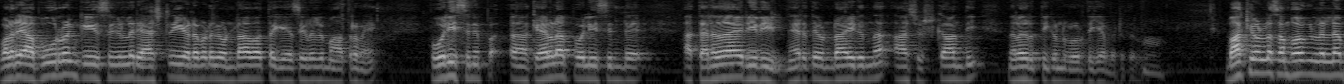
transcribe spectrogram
വളരെ അപൂർവം കേസുകളിൽ രാഷ്ട്രീയ ഇടപെടൽ ഉണ്ടാവാത്ത കേസുകളിൽ മാത്രമേ പോലീസിന് കേരള പോലീസിന്റെ ആ തനതായ രീതിയിൽ നേരത്തെ ഉണ്ടായിരുന്ന ആ ശുഷ്കാന്തി നിലനിർത്തിക്കൊണ്ട് പ്രവർത്തിക്കാൻ പറ്റത്തുള്ളൂ. ബാക്കിയുള്ള സംഭവങ്ങളിലെല്ലാം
